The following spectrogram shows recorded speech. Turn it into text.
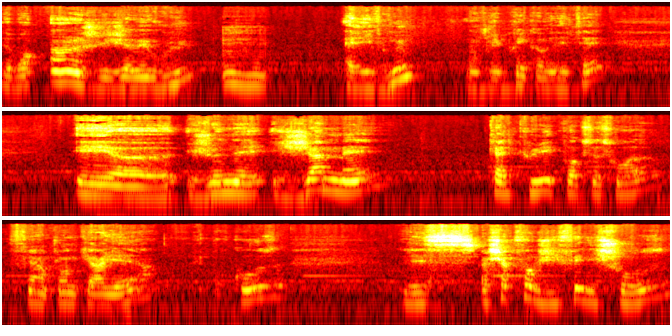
D'abord, un, je l'ai jamais voulu. Mhm. Elle est venue, donc je l'ai pris comme elle était. Et euh, je n'ai jamais calculé quoi que ce soit, fait un plan de carrière, et pour cause. Les- à chaque fois que j'ai fait des choses,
